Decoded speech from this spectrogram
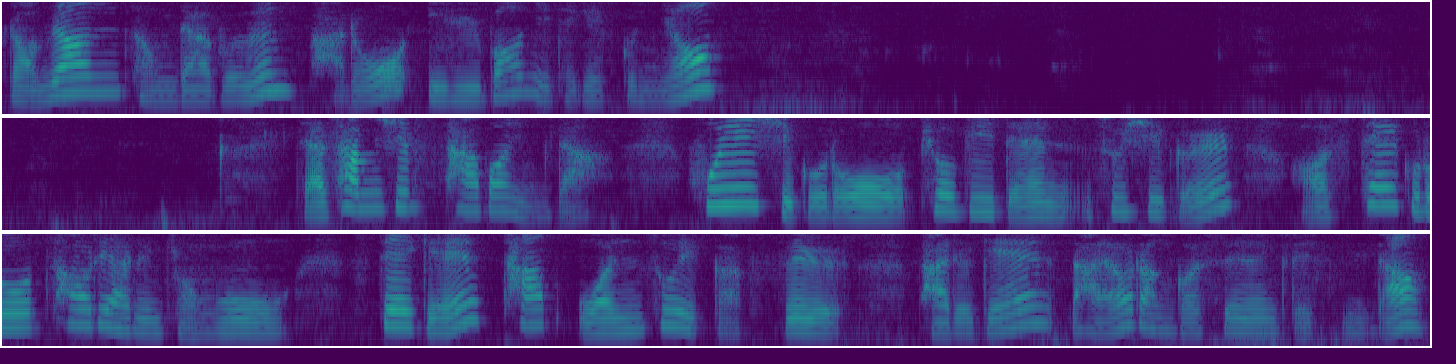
그러면 정답은 바로 1번이 되겠군요. 자, 34번입니다. 후위식으로 표기된 수식을 어, 스택으로 처리하는 경우 스택의 top 원소의 값을 바르게 나열한 것은 그랬습니다.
